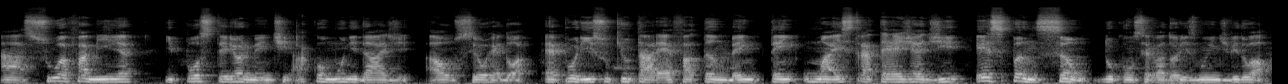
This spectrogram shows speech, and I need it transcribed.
a sua família e posteriormente a comunidade ao seu redor. É por isso que o Tarefa também tem uma estratégia de expansão do conservadorismo individual.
